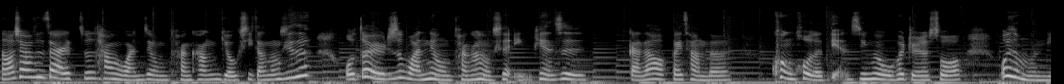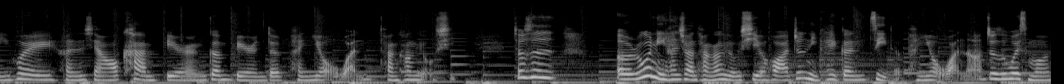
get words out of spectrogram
然后像是在就是他们玩这种团康游戏当中，其实我对于就是玩那种团康游戏的影片是感到非常的。困惑的点是因为我会觉得说，为什么你会很想要看别人跟别人的朋友玩团康游戏？就是，呃，如果你很喜欢团康游戏的话，就是你可以跟自己的朋友玩啊。就是为什么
